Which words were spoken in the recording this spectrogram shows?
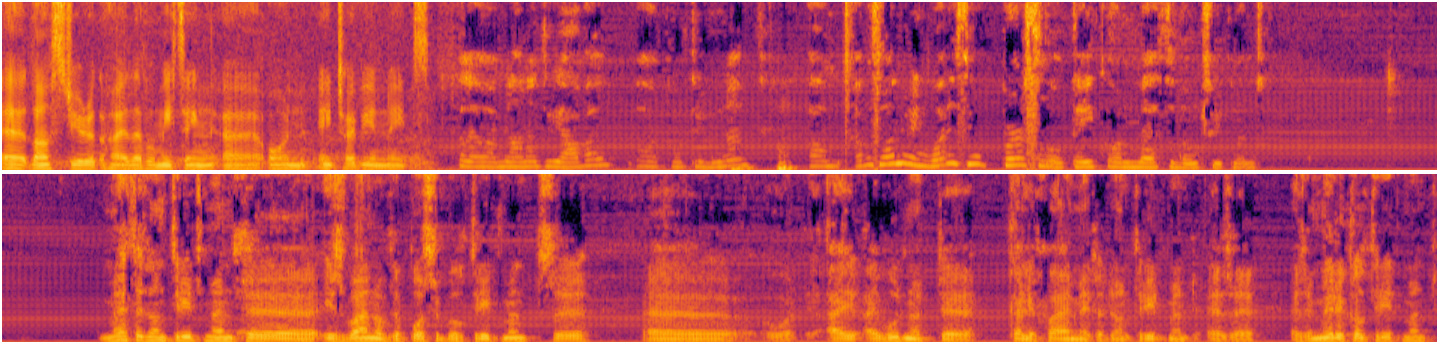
uh, last year at the high level meeting uh, on HIV and AIDS. Hello, I'm Lana Dujava uh, for Tribuna. Um, I was wondering, what is your personal take on methadone treatment? Methadone treatment uh, is one of the possible treatments. Uh, uh, I, I, would not uh, qualify methadone treatment as a as a miracle treatment.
